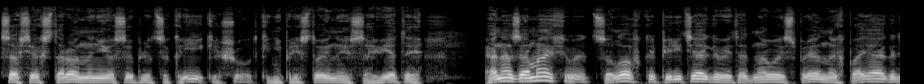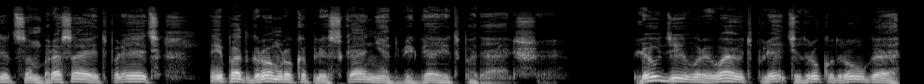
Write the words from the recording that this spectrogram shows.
Со всех сторон на нее сыплются крики, шутки, непристойные советы — она замахивается, ловко перетягивает одного из пленных по ягодицам, бросает плеть и под гром рукоплескания отбегает подальше. Люди вырывают плети друг у друга,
